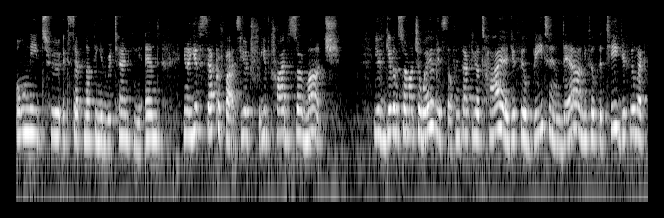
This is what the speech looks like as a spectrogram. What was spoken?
only to accept nothing in return here. And, you know, you've sacrificed, tr you've tried so much. You've given so much away of yourself. In fact, you're tired, you feel beaten down, you feel fatigued, you feel like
